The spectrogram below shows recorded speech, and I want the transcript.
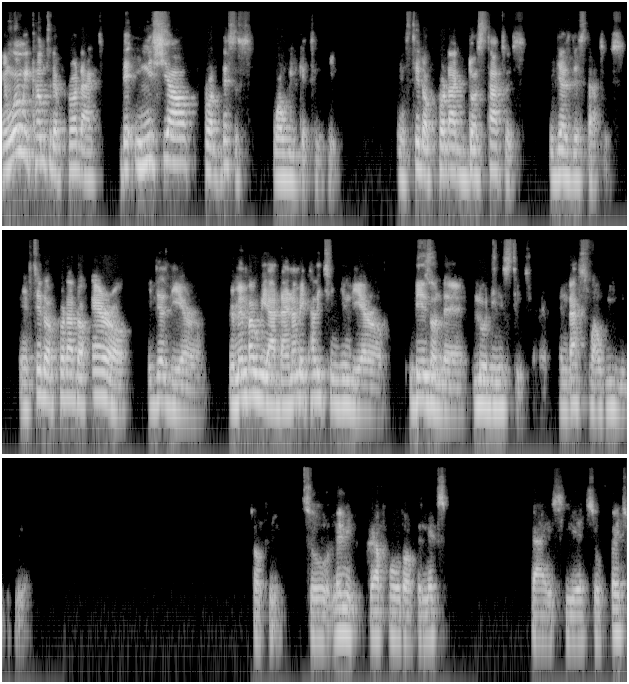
And when we come to the product, the initial, pro this is what we get in here. Instead of product dot status, it's just the status. Instead of product dot error, it's just the error. Remember, we are dynamically changing the error based on the loading state, right? and that's what we need here. Okay, so let me grab hold of the next guys here. So fetch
